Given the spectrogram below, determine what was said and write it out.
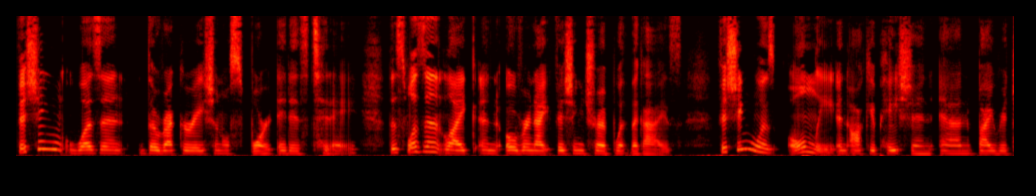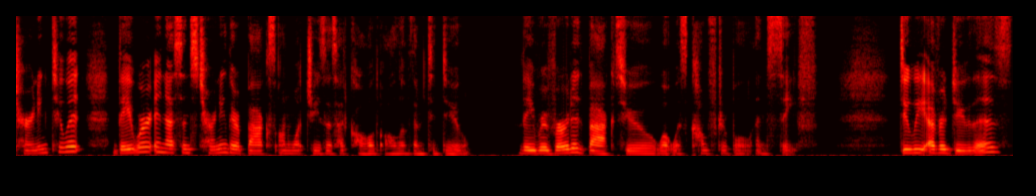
fishing wasn't the recreational sport it is today. This wasn't like an overnight fishing trip with the guys. Fishing was only an occupation, and by returning to it, they were in essence turning their backs on what Jesus had called all of them to do. They reverted back to what was comfortable and safe. Do we ever do this?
